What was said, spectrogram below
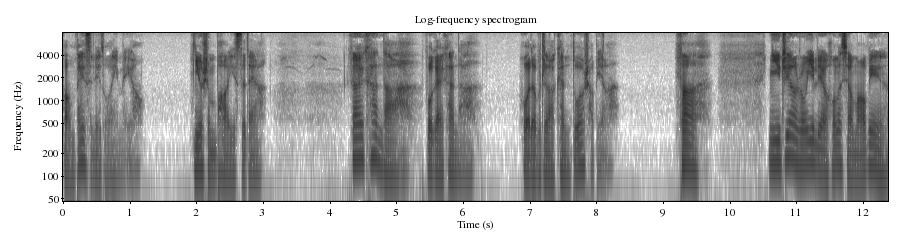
往被子里躲也没用，你有什么不好意思的呀？该看的，不该看的，我都不知道看多少遍了。妈，你这样容易脸红的小毛病，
